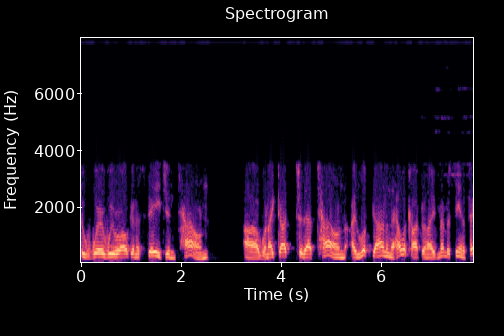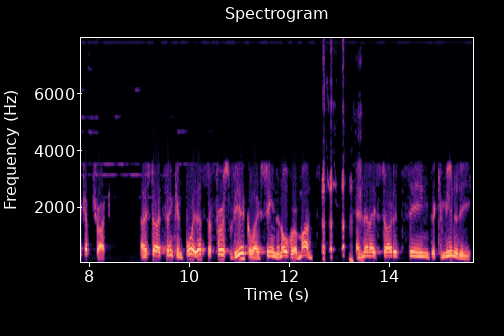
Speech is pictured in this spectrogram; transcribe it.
to where we were all going to stage in town, uh, when I got to that town, I looked down in the helicopter and I remember seeing a pickup truck. And I started thinking, boy, that's the first vehicle I've seen in over a month. and then I started seeing the community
